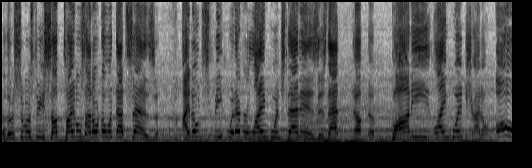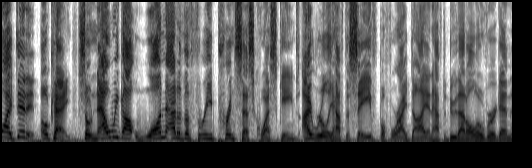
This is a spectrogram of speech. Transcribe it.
are those supposed to be subtitles? I don't know what that says. I don't speak whatever language that is. Is that uh, the Bonnie language? I don't. Oh, I did it. Okay. So now we got one out of the three Princess Quest games. I really have to save before I die and have to do that all over again.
